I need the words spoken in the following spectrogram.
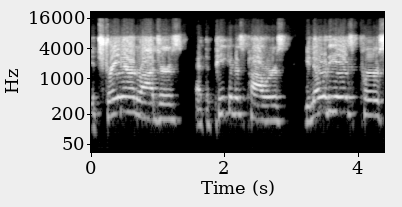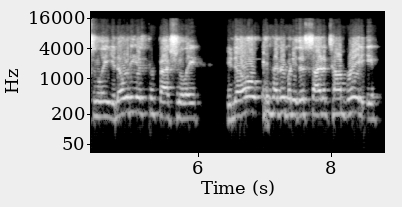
You trade Aaron Rodgers at the peak of his powers. You know what he is personally. You know what he is professionally. You know everybody this side of Tom Brady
